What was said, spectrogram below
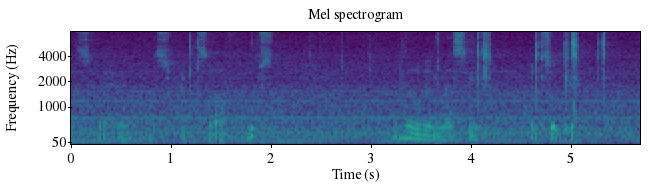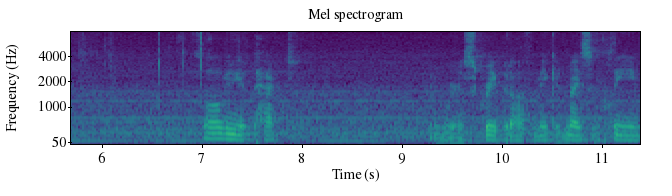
Let's go ahead and scrape this off. Oops. A little bit messy, it's okay. It's all going to get packed. And we're going to scrape it off and make it nice and clean.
